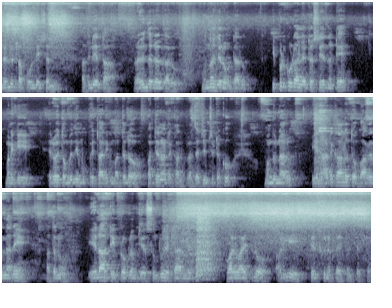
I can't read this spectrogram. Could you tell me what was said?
నెల్లుట్ల ఫౌండేషన్ అధినేత రవీంద్రరావు గారు ముందంజలో ఉంటారు. ఇప్పుడు కూడా లేటెస్ట్ ఏంటంటే మనకి ఇరవై తొమ్మిది ముప్పై తారీఖు మధ్యలో పద్య నాటకాలు ప్రదర్శించుటకు ముందున్నారు. ఈ నాటకాలతో భాగంగానే అతను ఎలాంటి ప్రోగ్రాం చేస్తుండ్రు ఎట్లా అనేది వారి వాయిస్లో అడిగి తెలుసుకునే ప్రయత్నం చేస్తాం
